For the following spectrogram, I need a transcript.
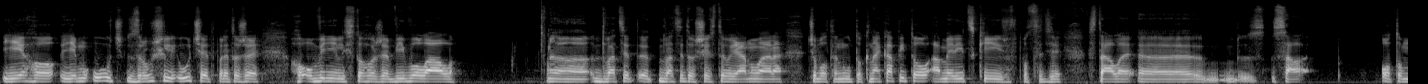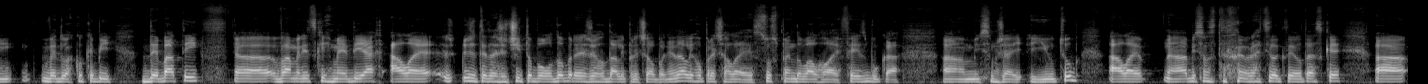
Jeho, jemu úč, zrušili účet, pretože ho obvinili z toho, že vyvolal 20, 26. januára, čo bol ten útok na kapitol americký, že v podstate stále e, sa o tom vedú ako keby debaty uh, v amerických médiách, ale že teda, že či to bolo dobré, že ho dali preč alebo nedali ho preč, ale suspendoval ho aj Facebook a myslím, že aj YouTube. Ale uh, aby som sa teda vrátil k tej otázke, uh,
